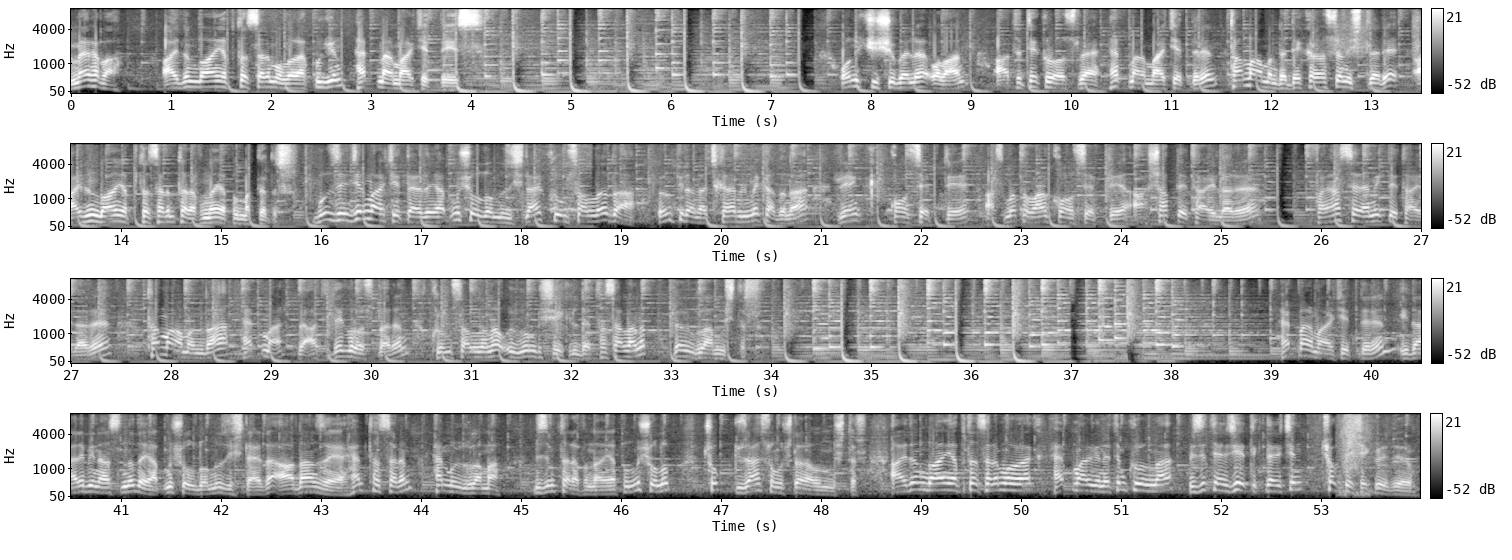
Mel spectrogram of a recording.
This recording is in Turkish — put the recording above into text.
Merhaba, Aydın Doğan Yapı Tasarım olarak bugün Hepmer Market'teyiz. 12 şubeli olan ATT Cross ve Hepmer Marketlerin tamamında dekorasyon işleri Aydın Doğan Yapı Tasarım tarafından yapılmaktadır. Bu zincir marketlerde yapmış olduğumuz işler kurumsallığı da ön plana çıkarabilmek adına renk konsepti, asma tavan konsepti, ahşap detayları, fayans seramik detayları tamamında Hepmar ve ATT Gross'ların kurumsallığına uygun bir şekilde tasarlanıp ve uygulanmıştır. Hepmar marketlerin idari binasında da yapmış olduğumuz işlerde A'dan Z'ye hem tasarım hem uygulama bizim tarafından yapılmış olup çok güzel sonuçlar alınmıştır. Aydın Doğan Yapı Tasarım olarak Hepmar Yönetim Kurulu'na bizi tercih ettikleri için çok teşekkür ediyorum.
